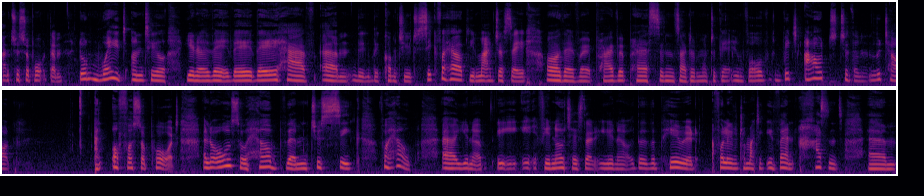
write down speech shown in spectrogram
and to support them. Don't wait until you know they they they have um they, they come to you to seek for help. You might just say, "Oh, they're very private persons. I don't want to get involved." Reach out to them. Reach out and offer support and also help them to seek for help. Uh, you know, if you notice that, you know, the, the period following the traumatic event hasn't, um,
